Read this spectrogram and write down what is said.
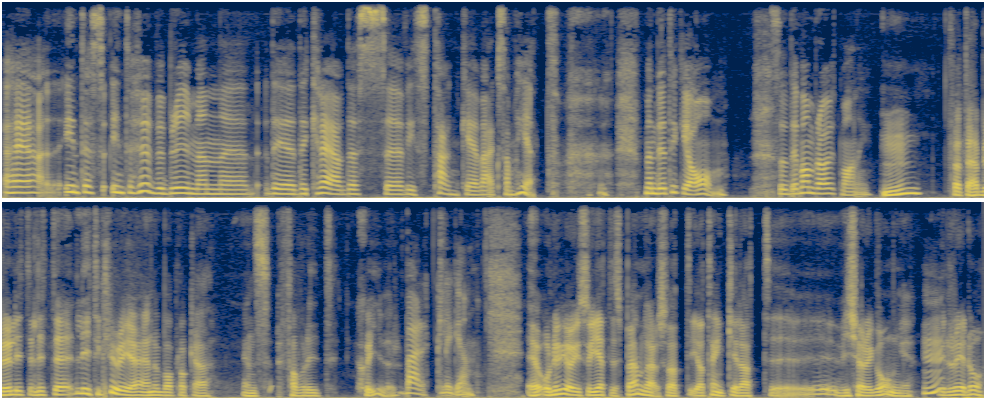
Eh, inte, inte huvudbry, men eh, det, det krävdes eh, viss tankeverksamhet. men det tycker jag om. Så det var en bra utmaning. Mm, för att det här blev lite, lite, lite klurigare än att bara plocka ens favoritskivor. Verkligen. Eh, och nu är jag ju så jättespänd här så att jag tänker att vi kör igång. Mm. Är du redo?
